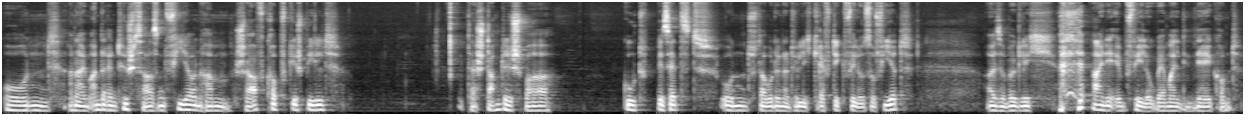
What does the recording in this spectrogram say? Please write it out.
Und an einem anderen Tisch saßen vier und haben Schafkopf gespielt. Der Stammtisch war gut besetzt und da wurde natürlich kräftig philosophiert. Also wirklich eine Empfehlung, wer mal in die Nähe kommt.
